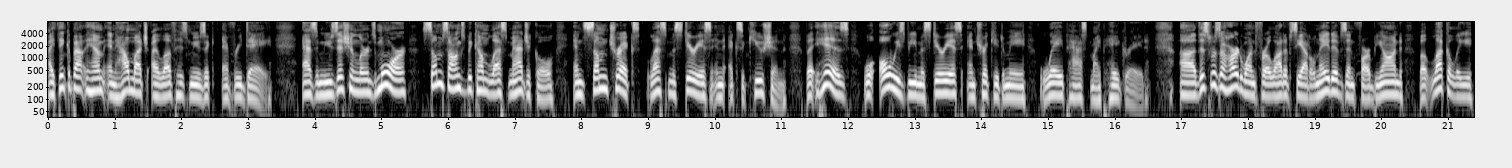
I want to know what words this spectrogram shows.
I think about him and how much I love his music every day. As a musician learns more, some songs become less magical and some tricks less mysterious in execution, but his will always be mysterious and tricky to me, way past my pay grade. Uh, this was a hard one for a lot of Seattle natives and far beyond, but luckily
